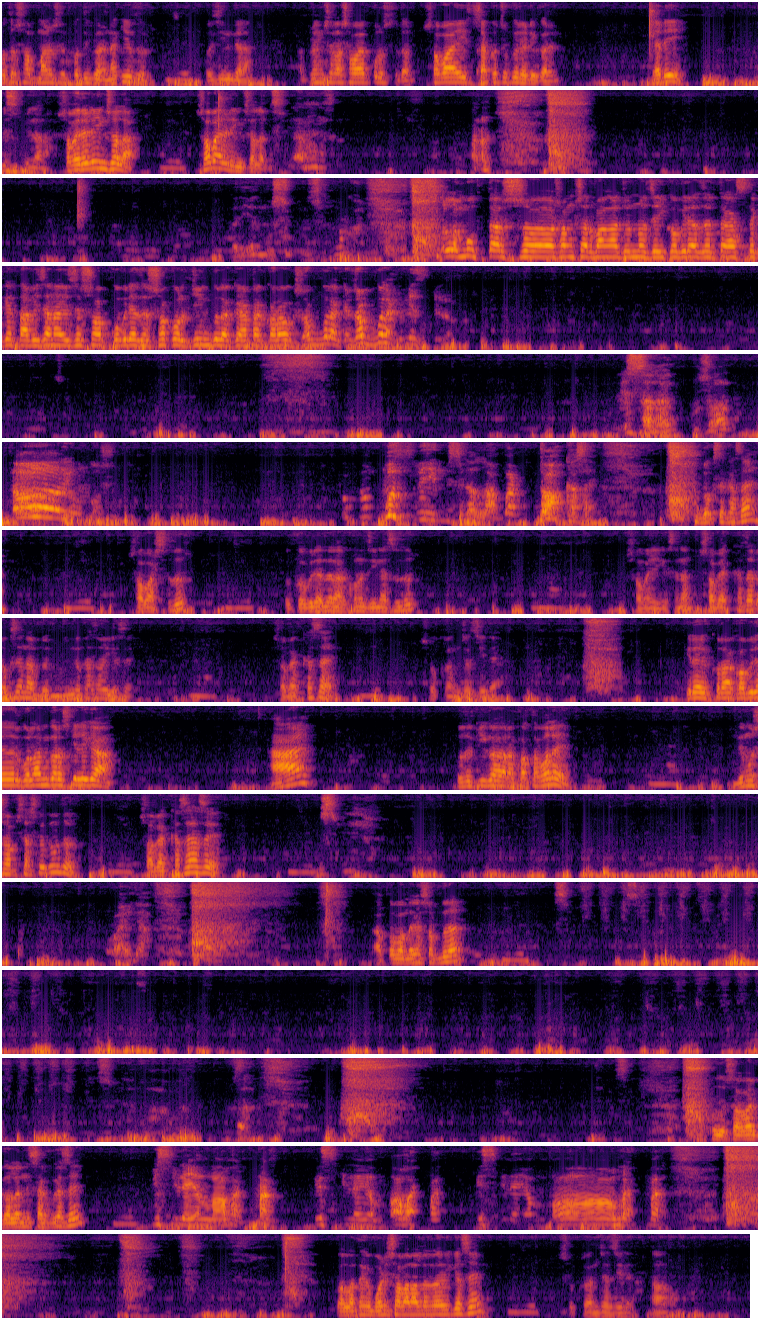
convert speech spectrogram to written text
ও তো সব মানুষের ক্ষতি করে নাকি হুজুর? ওই জিন্দারা। আপনি ইনশাল্লাহ সবাই প্রস্তুত হন। সবাই চাকুচুকু রেডি করেন। রেডি বিসমিল্লাহ। সবাই রেডি ইনশাল্লাহ? সবাই রেডি ইনশাল্লাহ বিসমিল্লাহ। আল্লাহ মুক্তার সংসার ভাঙার জন্য যেই কবিরাজের কাছ থেকে দাবি জানা হয়েছে সব কবিরাজের সকল জিনগুলোকে আটক করা হোক সবগুলাকে সবগুলাকে মিস ঢোক কাছে ঢোকছে কাছে সবার শুধু কবিরাজের আর কোনো জিন আছে সবাই গেছে না? সব এক খাঁচা ঢুকছে না? ভিন্ন খাঁচা হয়ে গেছে? সব এক খাঁচায়? শুক্রান জাজিরা কিরে কোরা কবিরাজের গোলামি করস কি লেগা? আয়। তোদের কি কর কথা বলে? দিমু সব শেষ করে তুমি সব এক খাঁচা আছে? জি আপনার বান্ধবের সবগুলার? জি সবার গলা নিয়ে চাকু গেছে বিসমিল্লাহ আল্লাহু আকবার বিসমিল্লাহ আল্লাহু আকবার বিসমিল্লাহ আল্লাহু আকবার। গলা থেকে বডি সবার আলাদা হয়ে গেছে। শুক্রান জাজিরা।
